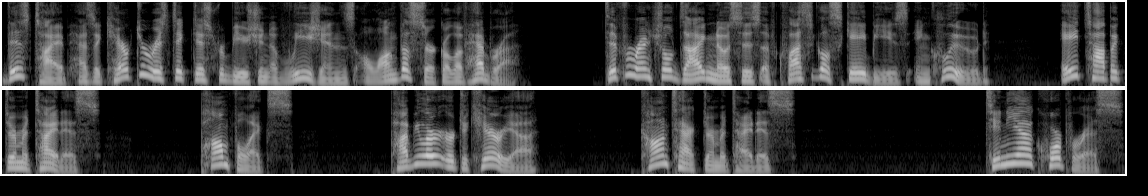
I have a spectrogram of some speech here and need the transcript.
This type has a characteristic distribution of lesions along the circle of Hebra. Differential diagnosis of classical scabies include atopic dermatitis, pompholyx, papular urticaria, contact dermatitis, tinea corporis,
